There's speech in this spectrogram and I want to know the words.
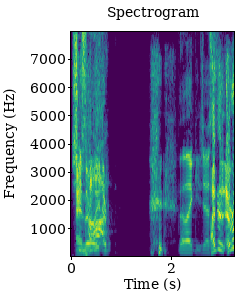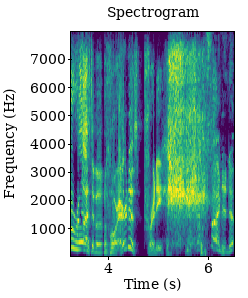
she's and they're like, hot. They're like, you just. i didn't ever realized it before Erin is pretty I'm starting to know.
